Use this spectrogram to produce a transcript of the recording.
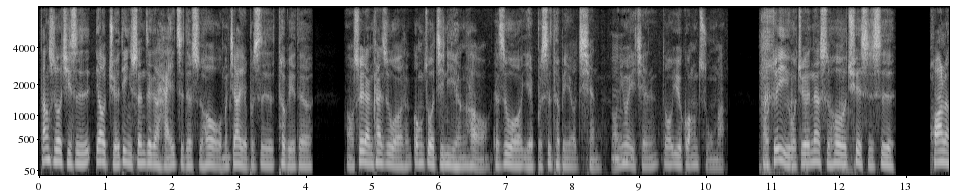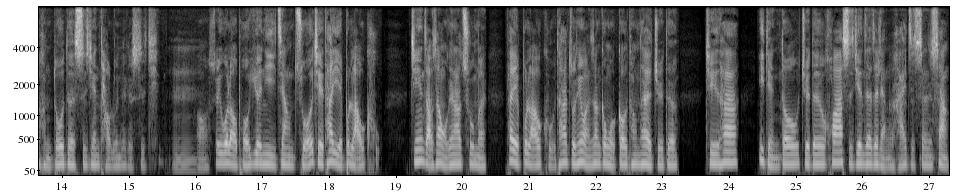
当时候其实要决定生这个孩子的时候，我们家也不是特别的哦，虽然看似我工作经历很好，可是我也不是特别有钱哦，嗯因为以前都月光族嘛，哦，所以我觉得那时候确实是花了很多的时间讨论这个事情嗯，哦，所以我老婆愿意这样做，而且她也不劳苦。今天早上我跟她出门，她也不劳苦。她昨天晚上跟我沟通，她也觉得其实她一点都觉得花时间在这两个孩子身上，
